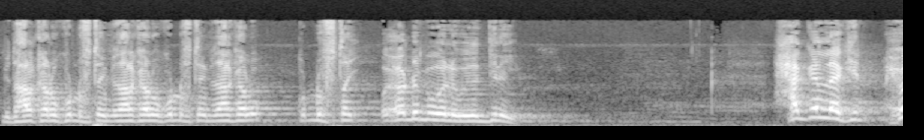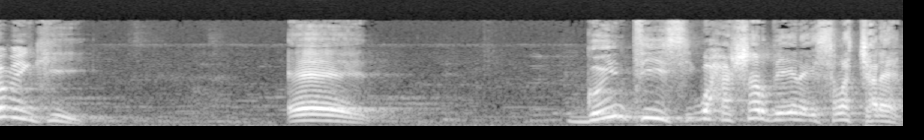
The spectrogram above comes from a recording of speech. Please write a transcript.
Mid halkanu ku dhuftay mid halkanu ku dhuftay mid halkanu ku dhuftay waxoo dhan ba waa la wada dilay. Xaggan laakiin xubinkii goyntiisii waxaa shardiga inay isla jareen.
